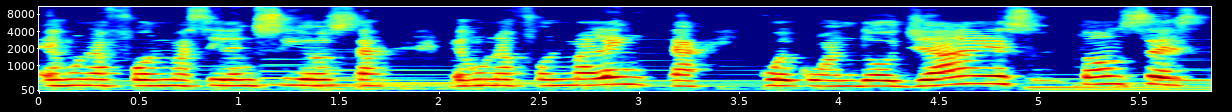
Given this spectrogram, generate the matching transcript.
es una forma silenciosa, es una forma lenta, pues cuando ya es entonces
